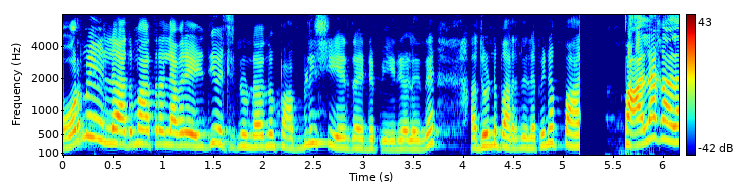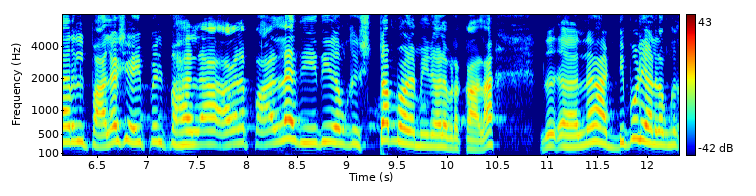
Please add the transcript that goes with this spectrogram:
ഓർമ്മയില്ല. അത് മാത്രമല്ല അവർ എഴുതി വെച്ചിട്ടുണ്ട്. അതൊന്നും പബ്ലിഷ് ചെയ്യരുത് അതിന്റെ പേരുകളിൽ അതുകൊണ്ട് പറഞ്ഞില്ല. പിന്നെ പല കളറിൽ പല ഷേപ്പിൽ പല അങ്ങനെ പല രീതിയിൽ നമുക്ക് ഇഷ്ടം പോലെ മീനുകൾ ഇവിടെ കാണാം. ഇത് നല്ല അടിപൊളിയാണ് നമുക്ക്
